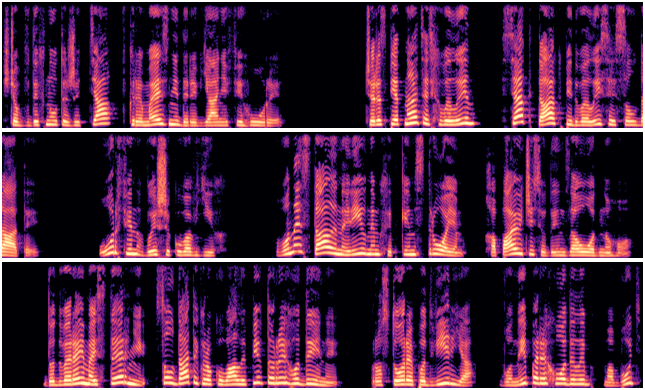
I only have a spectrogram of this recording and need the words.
щоб вдихнути життя в кремезні дерев'яні фігури. Через 15 хвилин сяк так підвелися й солдати. Урфін вишикував їх. Вони стали нерівним хитким строєм, хапаючись один за одного. До дверей майстерні солдати крокували півтори години. Просторе подвір'я вони переходили б, мабуть,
